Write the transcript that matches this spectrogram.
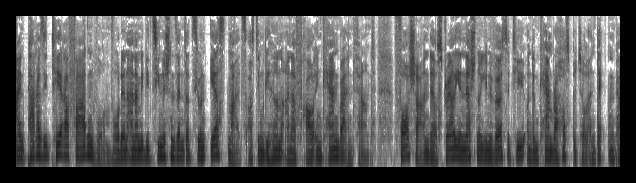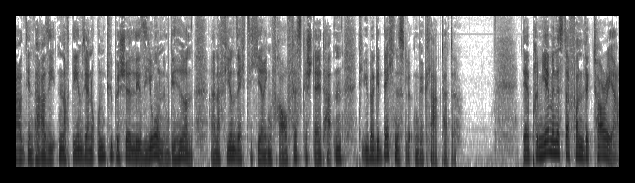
Ein parasitärer Fadenwurm wurde in einer medizinischen Sensation erstmals aus dem Gehirn einer Frau in Canberra entfernt. Forscher an der Australian National University und im Canberra Hospital entdeckten den Parasiten, nachdem sie eine untypische Läsion im Gehirn einer 64-jährigen Frau festgestellt hatten, die über Gedächtnislücken geklagt hatte. Der Premierminister von Victoria,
